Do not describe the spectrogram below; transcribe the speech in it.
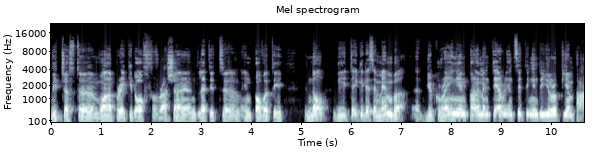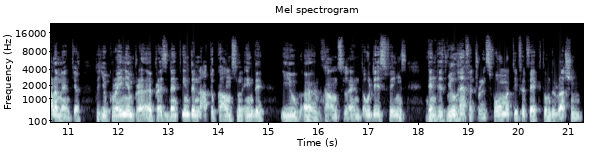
We just um, want to break it off Russia and let it um, in poverty. No, we take it as a member, a Ukrainian parliamentarian sitting in the European Parliament, yeah? the Ukrainian pre- uh, president in the NATO Council, in the EU uh, Council and all these things, then it will have a transformative effect on the Russian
